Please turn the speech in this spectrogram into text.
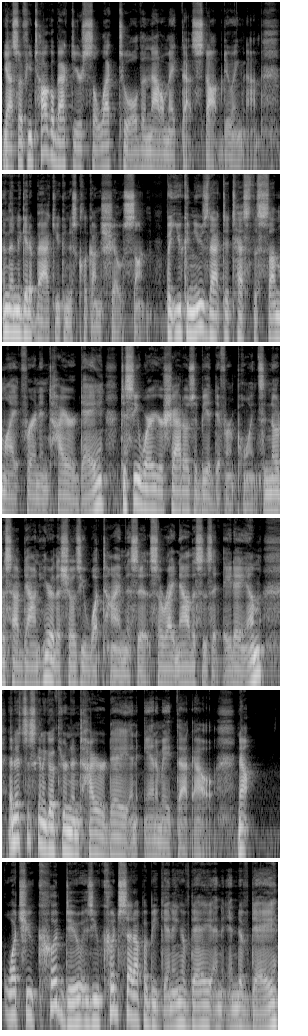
Yeah, so if you toggle back to your select tool, then that'll make that stop doing that. And then to get it back, you can just click on show sun. But you can use that to test the sunlight for an entire day to see where your shadows would be at different points. And notice how down here this shows you what time this is. So right now this is at 8 a.m. and it's just going to go through an entire day and animate that out. Now, what you could do is you could set up a beginning of day and end of day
